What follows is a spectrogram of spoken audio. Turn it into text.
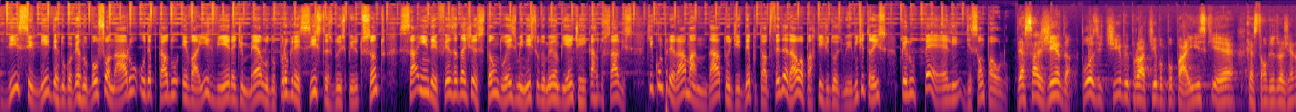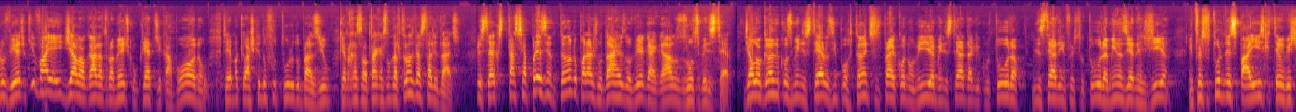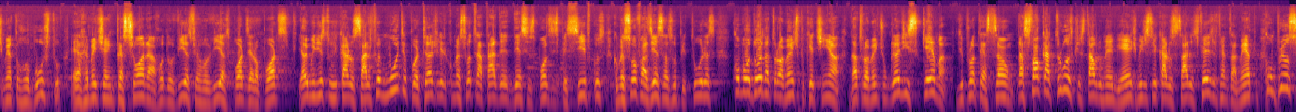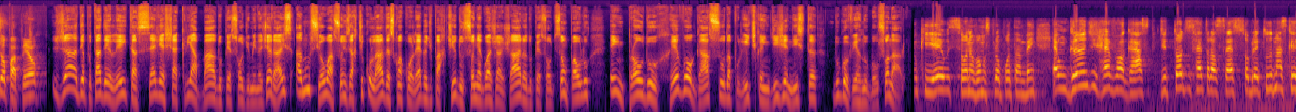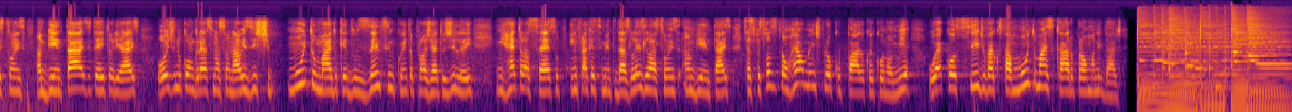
Vice-líder do governo Bolsonaro, o deputado Evair Vieira de Melo, do Progressistas do Espírito Santo, sai em defesa da gestão do ex-ministro do Meio Ambiente, Ricardo Salles, que cumprirá mandato de deputado federal a partir de 2023 pelo PL de São Paulo. Dessa agenda positiva e proativa para o país, que é a questão do hidrogênio verde, que vai aí dialogar naturalmente com o crédito de carbono, tema que eu acho que é do futuro do Brasil. Quero ressaltar a questão da transversalidade. Ministério que está se apresentando para ajudar a resolver gargalos dos outros ministérios. Dialogando com os ministérios importantes para a economia, Ministério da Agricultura, Ministério da Infraestrutura, Minas e Energia. Infraestrutura nesse país que tem um investimento robusto, é, realmente impressiona rodovias, ferrovias, portos aeroportos. E aí o ministro Ricardo Salles foi muito importante, ele começou a tratar de, desses pontos específicos, começou a fazer essas rupturas, incomodou naturalmente, porque tinha naturalmente um grande esquema de proteção das falcatruas que estavam no meio ambiente. O ministro Ricardo Salles fez o enfrentamento, cumpriu o seu papel. Já a deputada eleita Célia Chacriabá, do PSOL de Minas Gerais, anunciou ações articuladas com a colega de partido Sônia Guajajara, do PSOL de São Paulo, em prol do revogaço da política indigenista do governo Bolsonaro. O que eu e Sônia vamos propor também é um grande revogaço de todos os retrocessos, sobretudo nas questões ambientais e territoriais, Hoje, no Congresso Nacional, existe muito mais do que 250 projetos de lei em retrocesso, enfraquecimento das legislações ambientais. Se as pessoas estão realmente preocupadas com a economia, o ecocídio vai custar muito mais caro para a humanidade.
